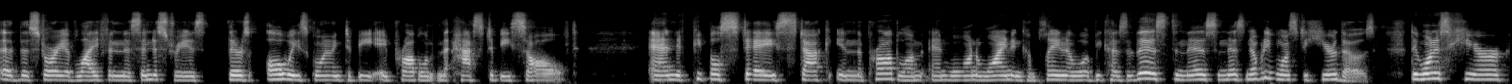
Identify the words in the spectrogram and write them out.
uh, the story of life in this industry is there's always going to be a problem that has to be solved and if people stay stuck in the problem and want to whine and complain, oh, well, because of this and this and this, nobody wants to hear those. They want to hear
